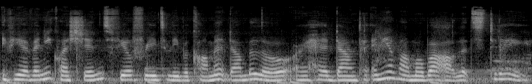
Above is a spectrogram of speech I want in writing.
If you have any questions, feel free to leave a comment down below or head down to any of our MOBOT outlets today.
